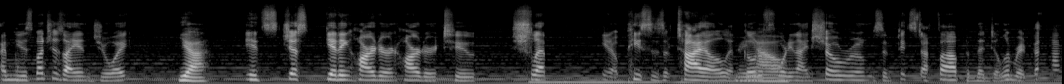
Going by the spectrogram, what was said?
I mean, as much as I enjoy, yeah, it's just getting harder and harder to schlep, you know, pieces of tile and I go to 49 showrooms and pick stuff up and then deliver it back.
